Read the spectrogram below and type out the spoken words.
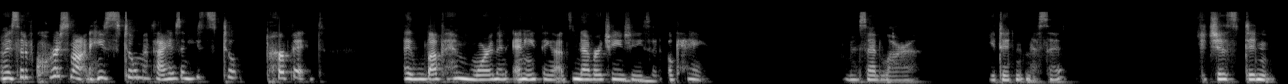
And I said, Of course not. He's still Matthias and he's still perfect. I love him more than anything. That's never changed. And he Mhm. said, Okay. And I said, Laura, you didn't miss it. You just didn't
